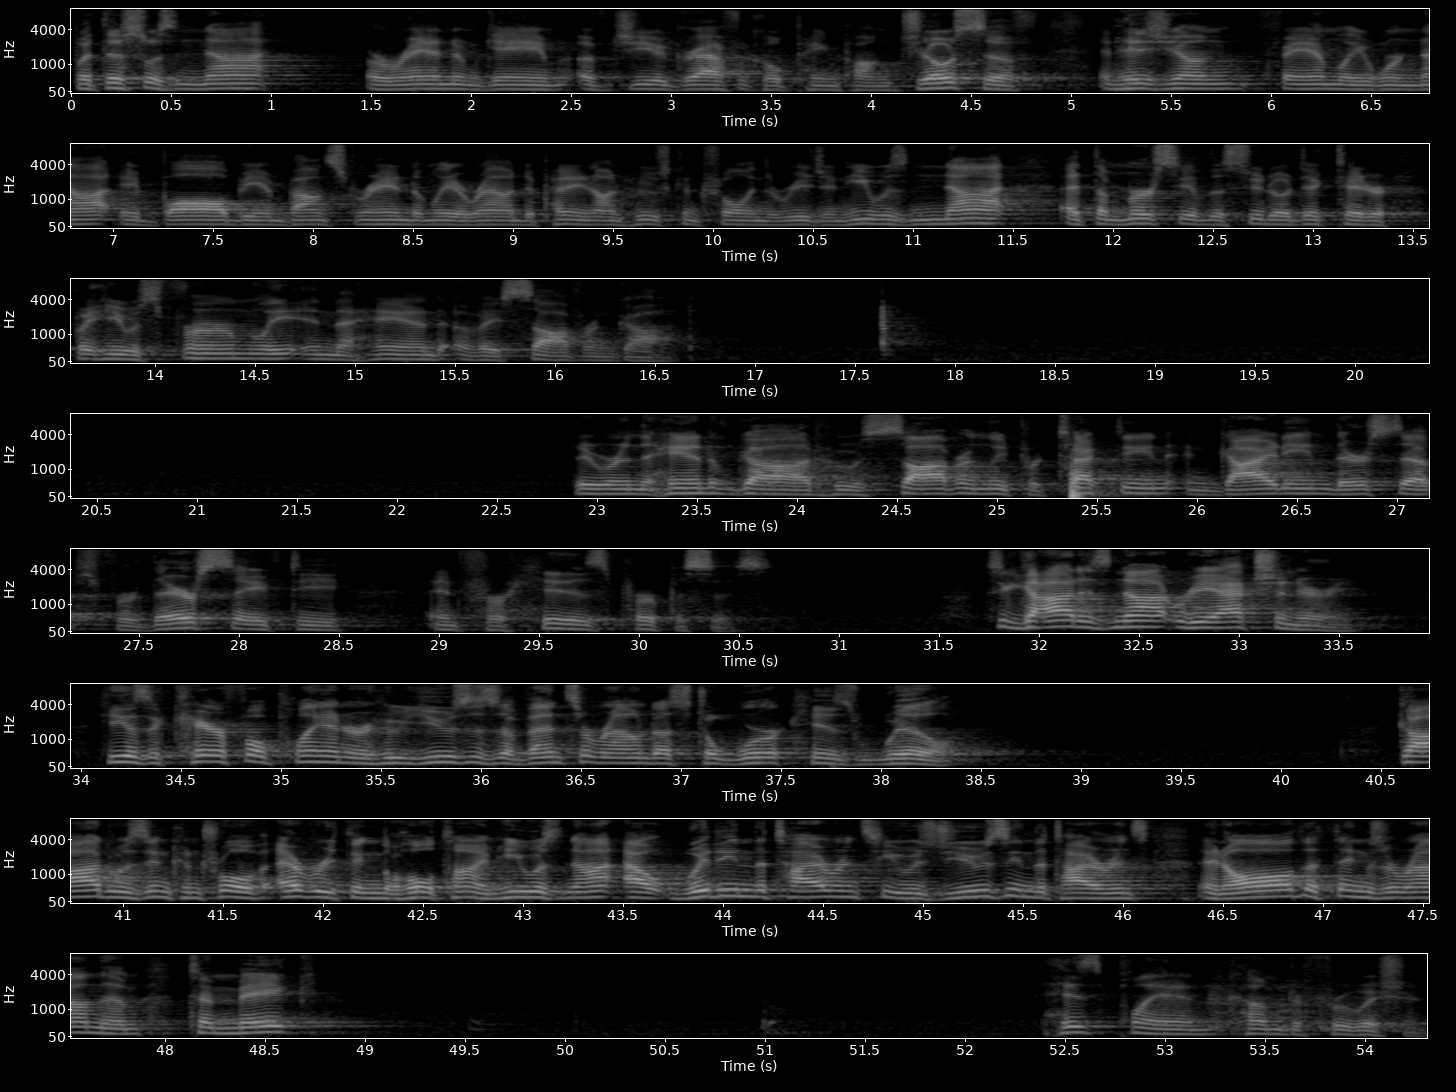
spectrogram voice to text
But this was not a random game of geographical ping pong. Joseph and his young family were not a ball being bounced randomly around depending on who's controlling the region. He was not at the mercy of the pseudo dictator, but he was firmly in the hand of a sovereign God. They were in the hand of God who was sovereignly protecting and guiding their steps for their safety and for his purposes. See, God is not reactionary. He is a careful planner who uses events around us to work his will. God was in control of everything the whole time. He was not outwitting the tyrants, he was using the tyrants and all the things around them to make his plan come to fruition.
